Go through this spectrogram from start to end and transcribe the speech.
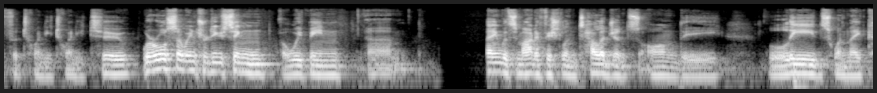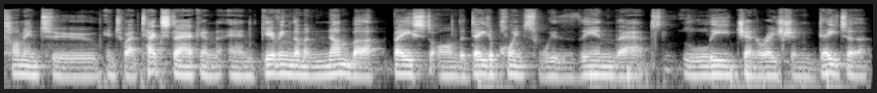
for 2022. We're also introducing, we've been um, playing with some artificial intelligence on the leads when they come into into our tech stack and and giving them a number based on the data points within that lead generation data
